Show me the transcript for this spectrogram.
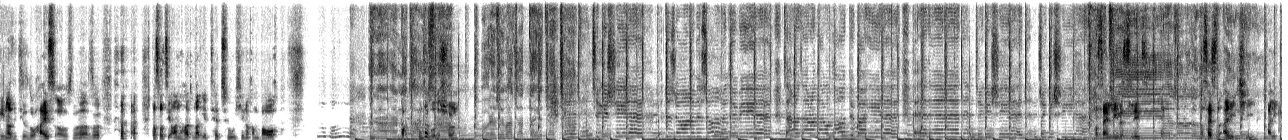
Oh, Rina sieht hier so heiß aus, ne? Also, das, was sie anhat und dann ihr Tattoo hier noch am Bauch. Oh, der Hintergrund ist schön. Was ist ein Liebeslied? Was heißt denn Aliki? Aliki.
